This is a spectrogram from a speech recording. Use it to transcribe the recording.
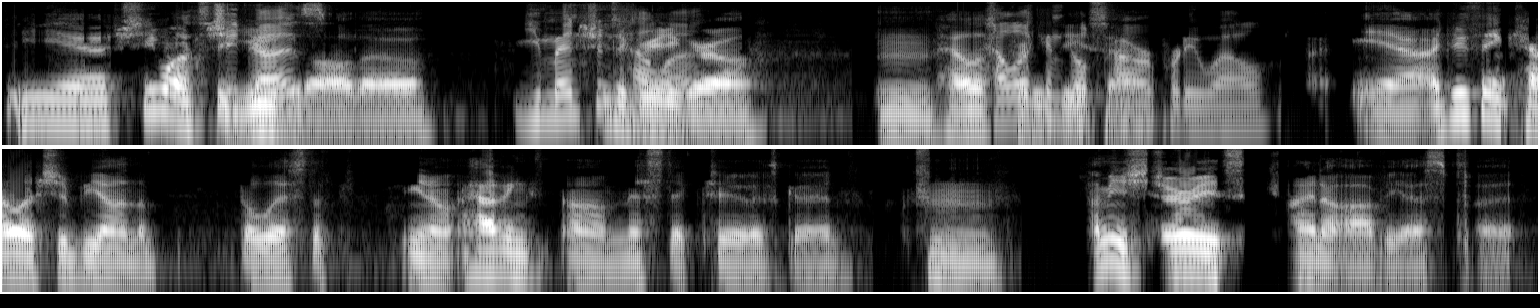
Yeah, she wants to She use it all, though. You mentioned She's a greedy girl. Mm, pretty can build decent. power pretty well. Yeah, I do think Hela should be on the, the list of you know having um, Mystic too is good. Hmm. I mean, Shuri's kind of obvious, but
